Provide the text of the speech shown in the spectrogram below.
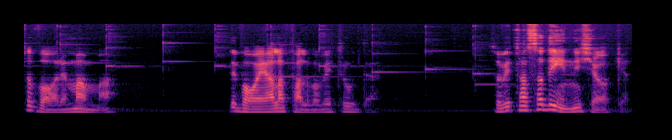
så var det mamma. Det var i alla fall vad vi trodde. Så vi tassade in i köket.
